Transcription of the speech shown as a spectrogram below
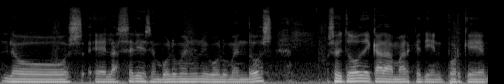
los, eh, las series en volumen 1 y volumen 2 sobre todo de cara marketing, porque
